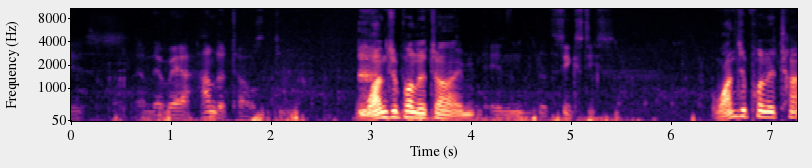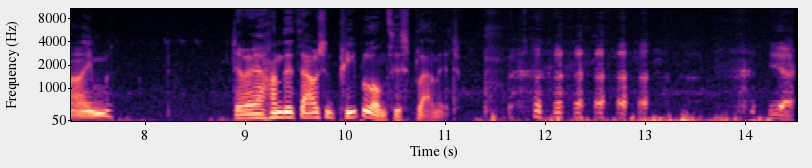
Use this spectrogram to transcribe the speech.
Yes. And there were 100,000 Once upon a time, in the 60s. once upon a time, there were 100,000 people on this planet. Yeah.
